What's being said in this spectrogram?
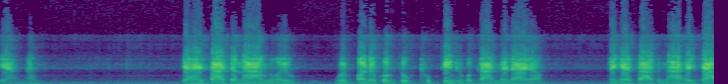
อย่างนั้น จะให้ศาสนาหน่วยอวยพรในความสุขทุกสิ่งทุกประการไม่ได้หรอกไม่ใช่ศาสนาพระเจ้า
